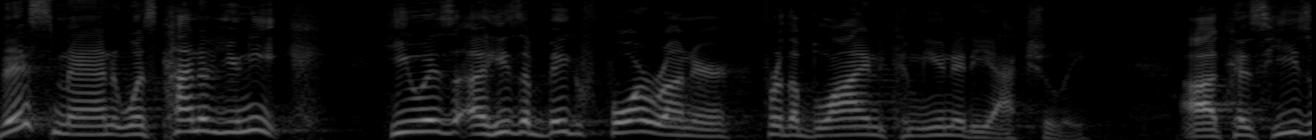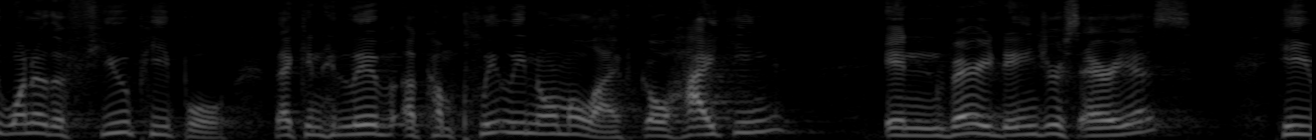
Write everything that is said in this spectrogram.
this man was kind of unique. He was, uh, he's a big forerunner for the blind community, actually, because uh, he's one of the few people that can live a completely normal life, go hiking in very dangerous areas. He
